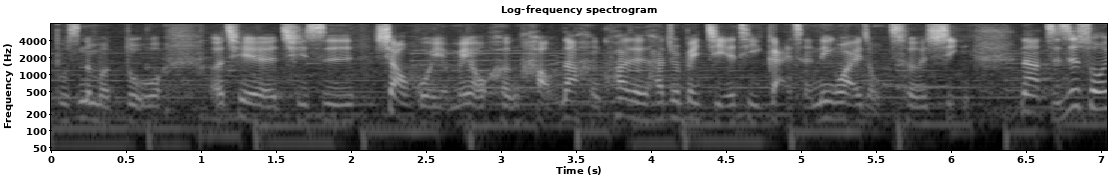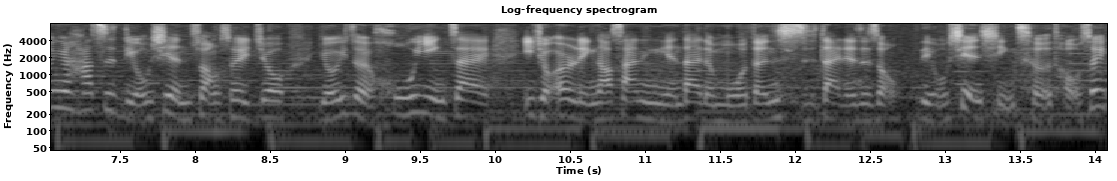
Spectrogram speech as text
不是那么多，而且其实效果也。没有很好，那很快的它就被解体改成另外一种车型。那只是说，因为它是流线状，所以就有一种呼应在一九二零到三零年代的摩登时代的这种流线型车头。所以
